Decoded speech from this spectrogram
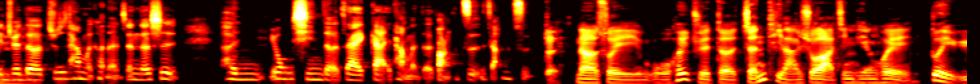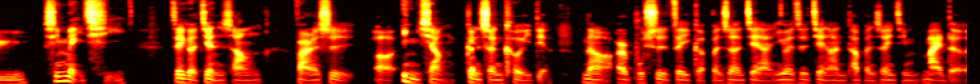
也觉得就是他们可能真的是很用心的在盖他们的房子这样子。对，那所以我会觉得整体来说啊，今天会对于新美琪这个建商。反而是呃印象更深刻一点，那而不是这个本身的建安，因为这建安它本身已经卖的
